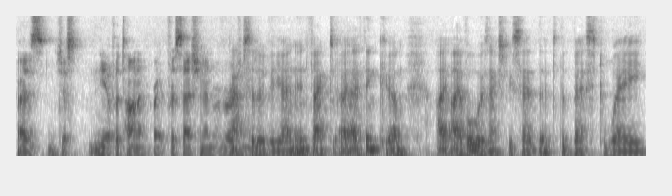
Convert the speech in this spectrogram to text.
As just Neoplatonic, right? Procession and reversion. Absolutely, yeah. And in fact, I, I think um, I, I've always actually said that the best way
